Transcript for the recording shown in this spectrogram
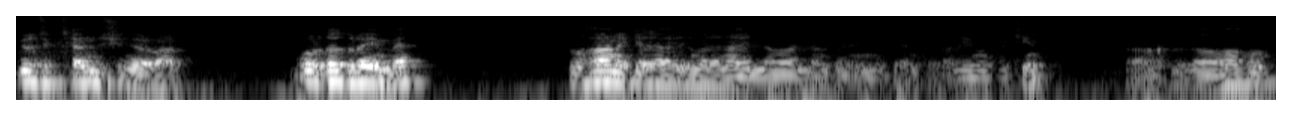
gözükeceğini düşünüyorum abi. Burada durayım ben. Subhaneke la ilme lena illa ma allamtena inneke entel alimul hakim. Ve ahiru davahum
